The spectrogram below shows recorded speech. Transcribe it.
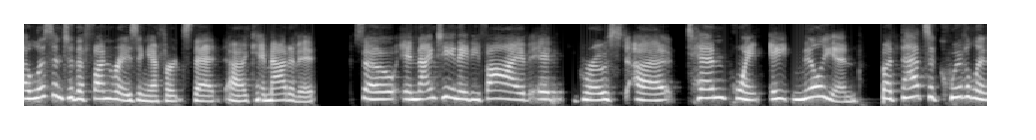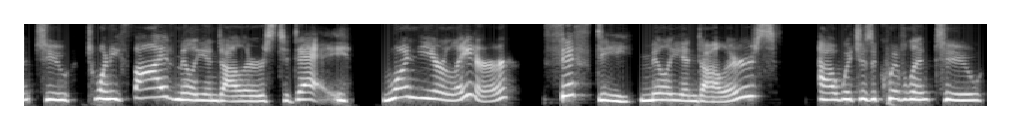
I listened to the fundraising efforts that uh, came out of it. So in 1985, it grossed uh, 10.8 million, but that's equivalent to 25 million dollars today. One year later, 50 million dollars, uh, which is equivalent to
